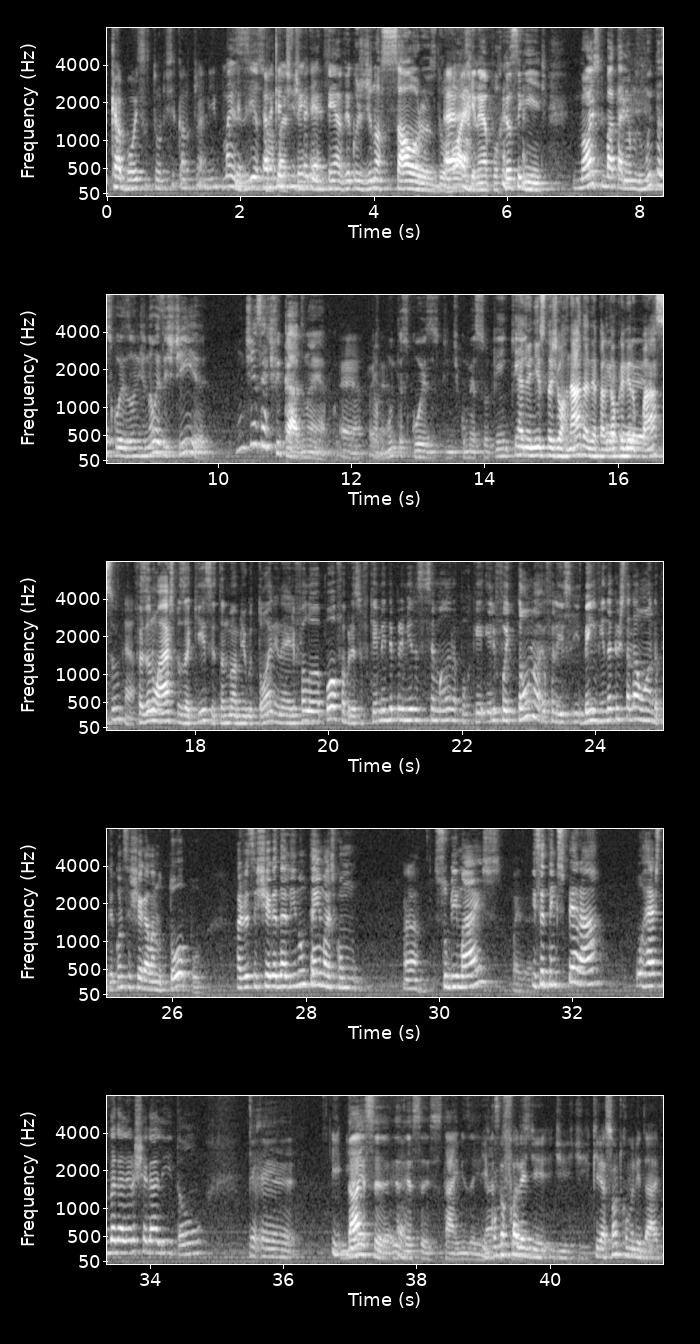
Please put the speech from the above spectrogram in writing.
acabou isso tudo ficando para mim. Mas isso, rapaz, tem, experiência. tem a ver com os dinossauros do É. rock, né? Porque é o seguinte, nós que batalhamos muitas coisas onde não existia, não tinha certificado na época. É, pois Pra é. muitas coisas que a gente começou. Quem, quem, É no início da jornada, né? Para dar o primeiro É. passo. É. Fazendo aspas aqui, citando meu amigo Tony, né? Ele falou, pô, Fabrício, eu fiquei meio deprimido essa semana, porque ele foi tão. Eu falei isso, e bem-vindo à crista da onda, porque quando você chega lá no topo, às vezes você chega dali e não tem mais como É, subir mais, é. e você tem que esperar o resto da galera chegar ali. Então, é, é, E- dá e- essa, é. esses times aí. E como eu essas falei coisas. de, de, de criação de comunidade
